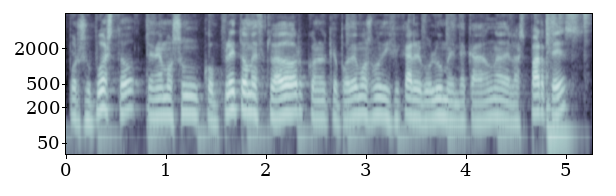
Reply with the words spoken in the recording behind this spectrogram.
Por supuesto, tenemos un completo mezclador con el que podemos modificar el volumen de cada una de las partes,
